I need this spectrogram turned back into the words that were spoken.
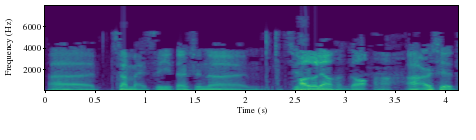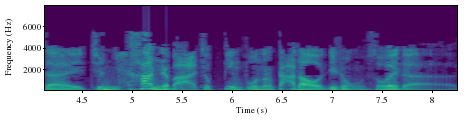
呃，三百 C，但是呢，耗油量很高啊。啊，而且在就是你看着吧，就并不能达到这种所谓的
